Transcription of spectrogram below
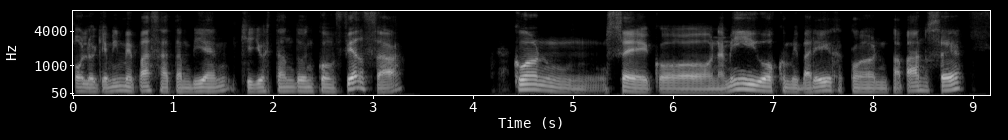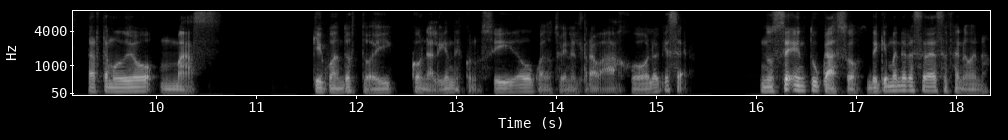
o lo que a mí me pasa también, que yo estando en confianza con, no sé, con amigos, con mi pareja, con papás, no sé, tartamudeo más que cuando estoy con alguien desconocido, cuando estoy en el trabajo, o lo que sea. No sé, en tu caso, ¿de qué manera se da ese fenómeno?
